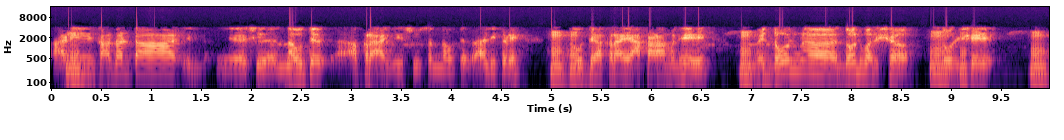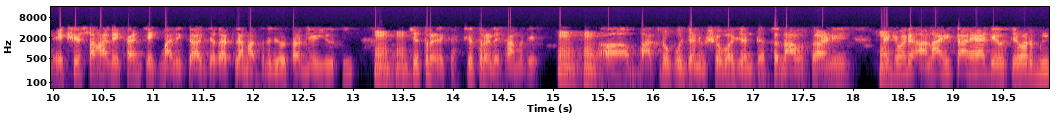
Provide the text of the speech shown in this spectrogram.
आणि साधारणतः नऊ ते अकरा इसवी सन नऊ ते अलीकडे. नऊ ते अकरा या काळामध्ये दोन दोन वर्ष दोनशे. एकशे सहा लेखांची एक मालिका जगातल्या मातृदेवता लिहिली होती. चित्रलेखा चित्रलेखामध्ये. मातृपूजन विश्वभजन त्याचं नाव होतं आणि त्याच्यामध्ये अनाहिता ह्या देवतेवर मी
